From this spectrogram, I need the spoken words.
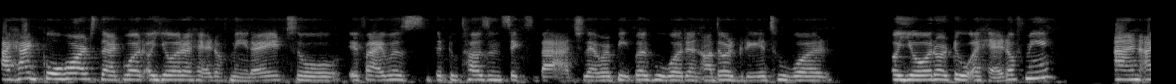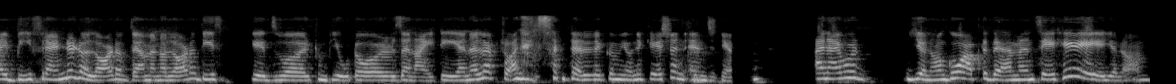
I had cohorts that were a year ahead of me, right? So if I was the 2006 batch, there were people who were in other grades who were a year or two ahead of me. And I befriended a lot of them, and a lot of these kids were computers and IT and electronics and telecommunication engineering. And I would, you know, go up to them and say, hey, you know,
